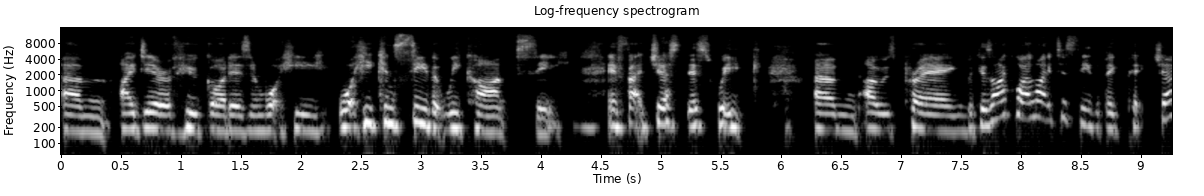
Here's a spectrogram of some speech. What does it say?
um, idea of who god is and what he what he can see that we can't see. In fact just this week um, i was praying because i quite like to see the big picture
